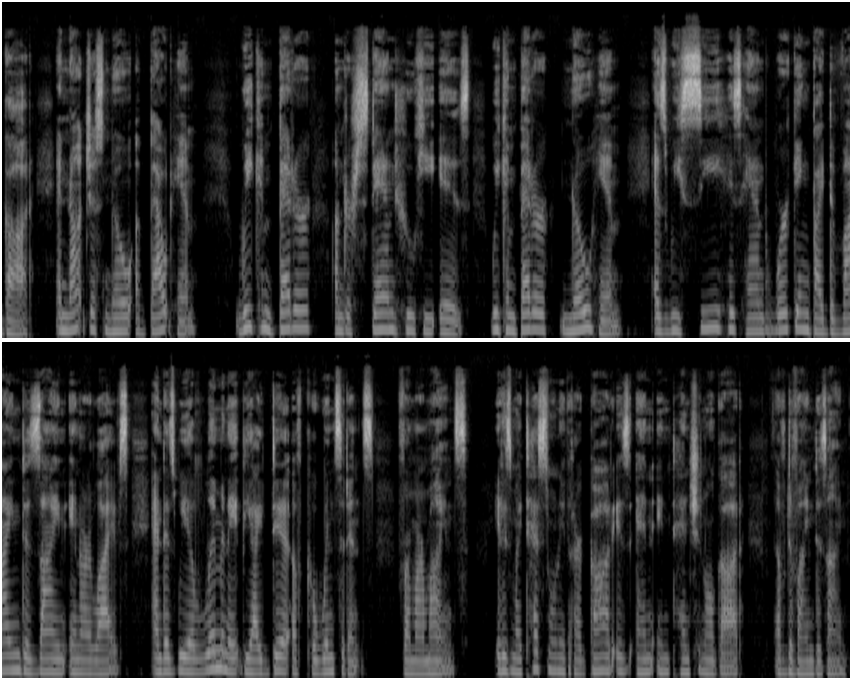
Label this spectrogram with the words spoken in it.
God and not just know about Him, we can better understand who He is. We can better know Him as we see His hand working by divine design in our lives and as we eliminate the idea of coincidence from our minds. It is my testimony that our God is an intentional God of divine design.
